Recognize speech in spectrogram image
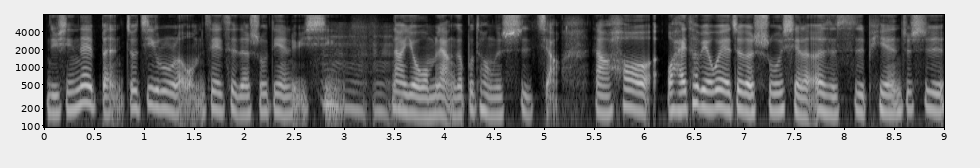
旅行那本就记录了我们这次的书店旅行。嗯嗯。那有我们两个不同的视角。然后我还特别为了这个书写了二十四篇，就是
